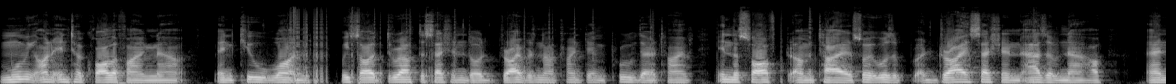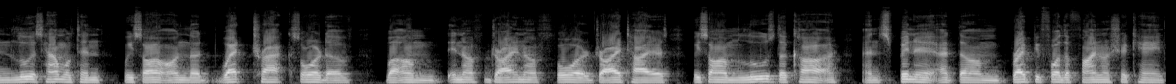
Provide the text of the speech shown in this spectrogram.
Moving on into qualifying now in Q1, we saw throughout the session the drivers now trying to improve their times in the soft um, tires. So it was a, a dry session as of now. And Lewis Hamilton, we saw on the wet track, sort of, but um enough dry enough for dry tires. We saw him lose the car and spin it at the um, right before the final chicane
